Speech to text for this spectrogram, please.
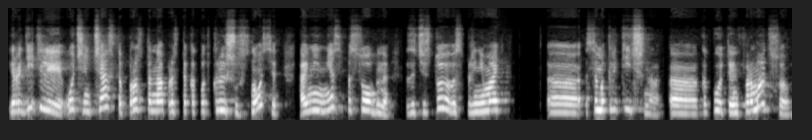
И родители очень часто просто-напросто как вот крышу сносят, они не способны зачастую воспринимать э, самокритично э, какую-то информацию.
